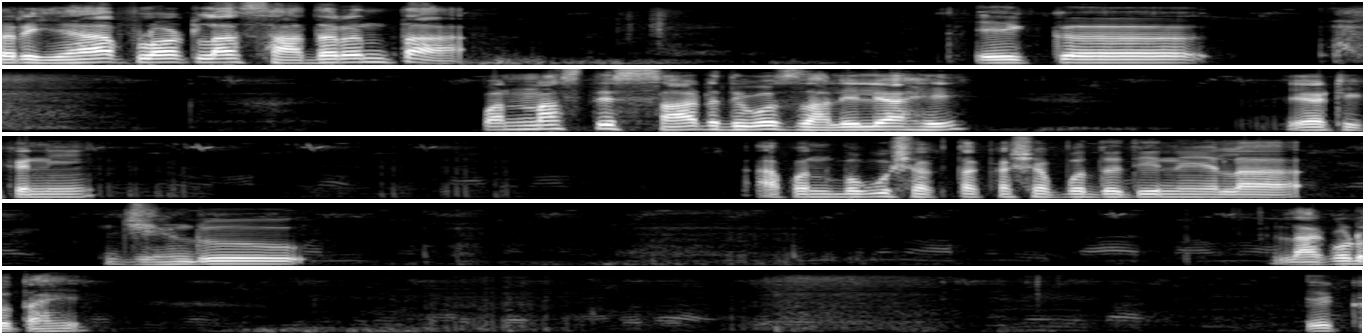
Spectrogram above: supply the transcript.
तर ह्या प्लॉटला साधारणतः एक पन्नास ते साठ दिवस झालेले आहे. या ठिकाणी आपण बघू शकता कशा पद्धतीने याला झेंडू लागवड होत आहे. एक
